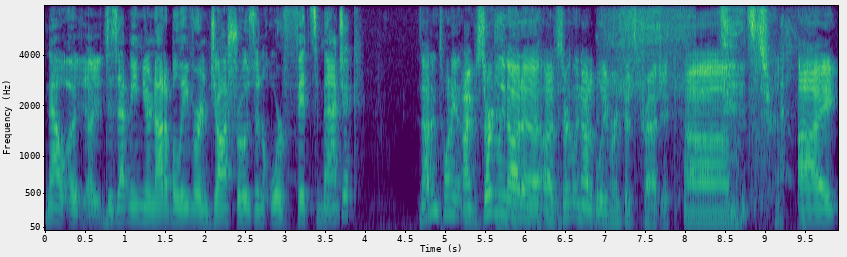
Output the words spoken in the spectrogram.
Now, uh, uh, does that mean you're not a believer in Josh Rosen or Fitz Magic? Not in 20. I'm certainly not a. I'm certainly not a believer in Fitz tragic. Um, It's true. I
